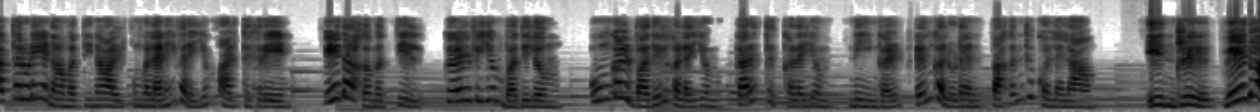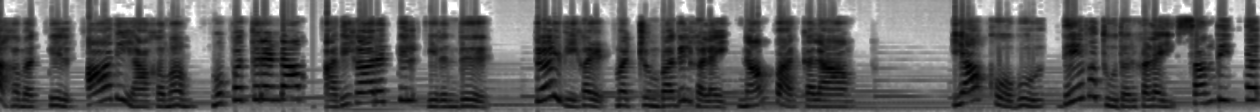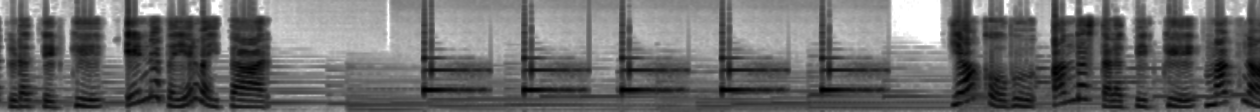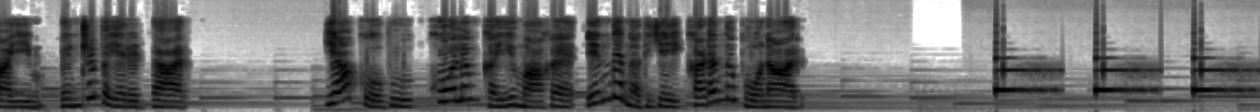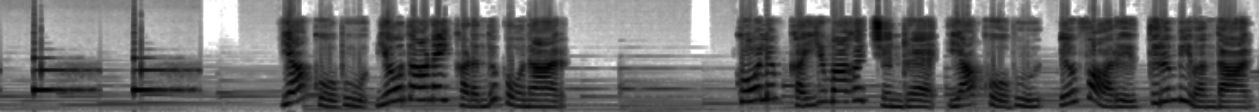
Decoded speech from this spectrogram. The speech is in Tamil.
கத்தருடைய நாமத்தினால் உங்கள் அனைவரையும் வாழ்த்துகிறேன். வேதாகமத்தில் கேள்வியும் பதிலும் உங்கள் பதில்களையும் கருத்துக்களையும் நீங்கள் எங்களுடன் பகிர்ந்து கொள்ளலாம். இன்று வேதாகமத்தில் ஆதியாகமம் முப்பத்தி இரண்டாம் அதிகாரத்தில் இருந்து கேள்விகள் மற்றும் பதில்களை நாம் பார்க்கலாம். யாக்கோபு தேவதூதர்களை சந்தித்த இடத்திற்கு என்ன பெயர் வைத்தார்? யாக்கோபு அந்த ஸ்தலத்திற்கு மக்னாயிம் என்று பெயரிட்டார். யாக்கோபு கோலும் கையுமாக எந்த நதியை கடந்து போனார். யாக்கோபு யோர்தானை கடந்து போனார். கோலும் கையுமாக சென்ற யாக்கோபு எவ்வாறு திரும்பி வந்தார்?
